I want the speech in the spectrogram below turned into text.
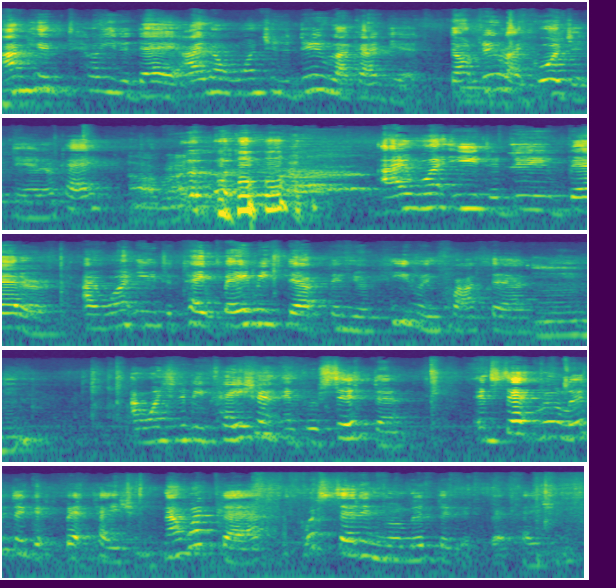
I'm here to tell you today, I don't want you to do like I did. Don't do like Gorgeous did, okay? All right. I want you to do better. I want you to take baby steps in your healing process. Mm-hmm. I want you to be patient and persistent and set realistic expectations. Now, what's that? What's setting realistic expectations?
